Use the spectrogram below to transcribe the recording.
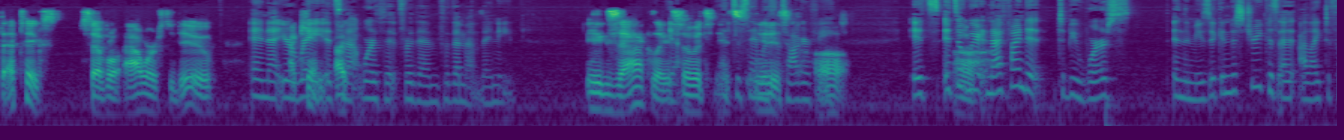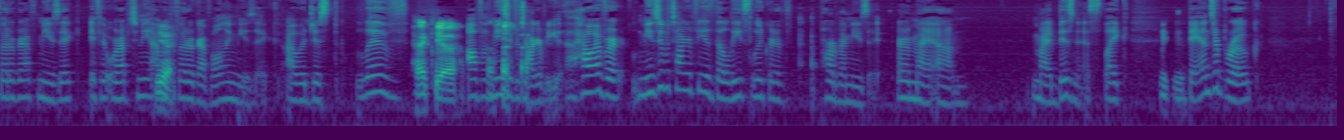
that takes several hours to do And at your I rate, it's I- not worth it for them for the amount they need. exactly Yeah, so it's it's it's the same it with is photography. tough. It's it's a Ah. weird, and I find it to be worse in the music industry because I, I like to photograph music. If it were up to me, I Yeah. would photograph only music. I would just live heck yeah off of music photography. However, music photography is the least lucrative part of my music or my um my business. Like Mhm. bands are broke,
